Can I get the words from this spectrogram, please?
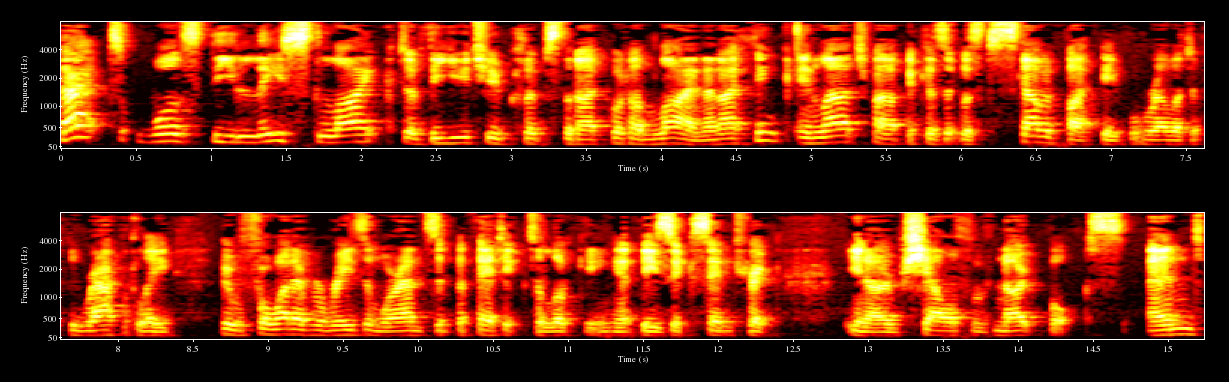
that was the least liked of the YouTube clips that I put online, and I think in large part because it was discovered by people relatively rapidly who, for whatever reason, were unsympathetic to looking at these eccentric, you know, shelf of notebooks. And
